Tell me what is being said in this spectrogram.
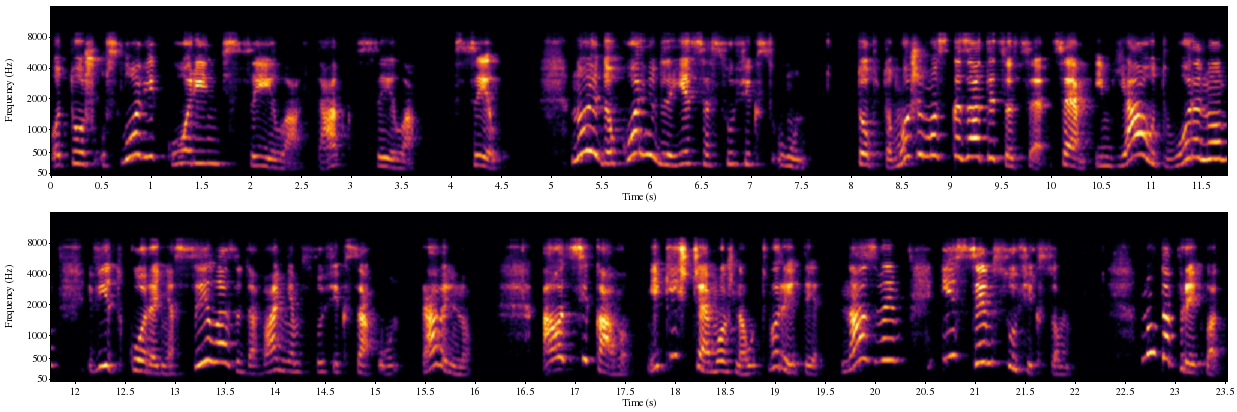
Отож, у слові корінь сила, так, сила, сил. Ну і до корню додається суфікс ун. Тобто, можемо сказати, це, це, це ім'я утворено від кореня сила з додаванням суфікса ун. Правильно? А от цікаво, які ще можна утворити назви із цим суфіксом? Ну, наприклад,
